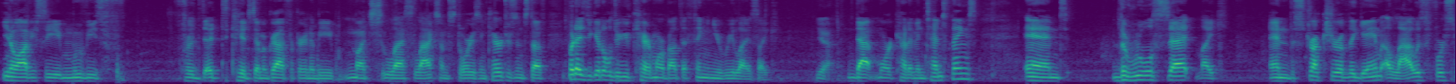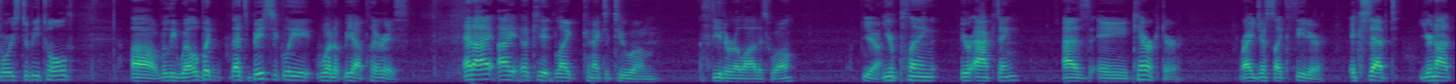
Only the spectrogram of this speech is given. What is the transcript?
you know obviously movies f- for the kids demographic are going to be much less lax on stories and characters and stuff but as you get older you care more about the thing and you realize like Yeah. that more kind of intense things and the rule set like and the structure of the game allows for stories to be told uh, really well but that's basically what a, yeah a player is and i i okay, like connected to um theater a lot as well Yeah. you're playing you're acting as a character right just like theater except you're not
